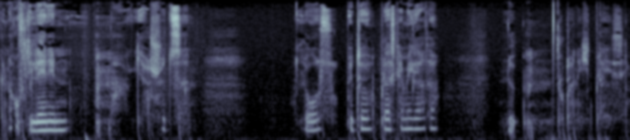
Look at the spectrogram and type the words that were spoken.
Genau auf die Lane Magier schützen. Los, bitte, Place Kamigata. Nö, tut er nicht, Blazing.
